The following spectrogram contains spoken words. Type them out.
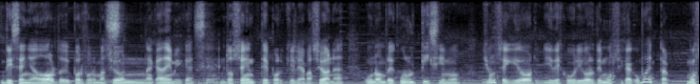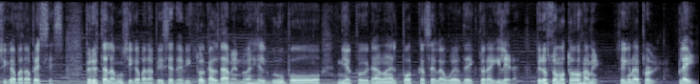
Diseñador por formación académica, docente porque le apasiona, un hombre cultísimo y un seguidor y descubridor de música como esta, música para peces. Pero esta es la música para peces de Víctor Caldamen, no es el grupo ni el programa, el podcast en la web de Héctor Aguilera. Pero somos todos amigos, así que no hay problema. Play.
